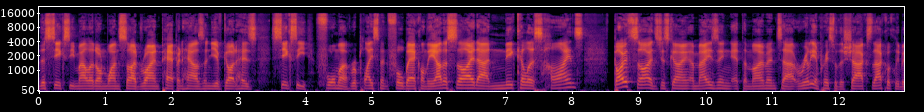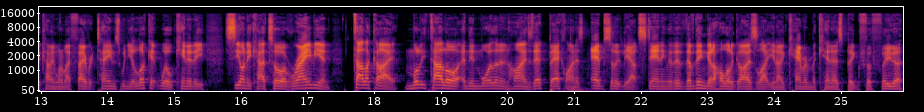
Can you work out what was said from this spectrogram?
the sexy mullet on one side, Ryan Papenhuyzen. You've got his sexy former replacement fullback on the other side, uh, Nicholas Hynes both sides just going amazing at the moment. Uh, really impressed with the Sharks. They're quickly becoming one of my favourite teams. When you look at Will Kennedy, Sione Katoa, Ramien, Talakai, Mulitalo, and then Moylan and Hynes. That backline is absolutely outstanding. They've, then got a whole lot of guys like, you know, Cameron McInnes, Big Fifita,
